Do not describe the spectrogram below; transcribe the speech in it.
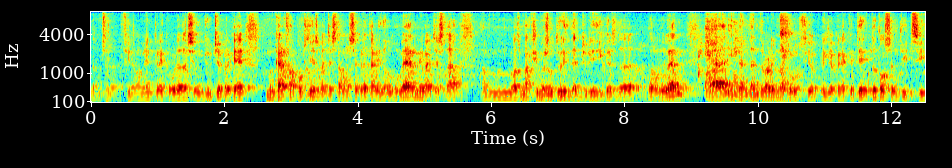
doncs eh, finalment crec que haurà de ser un jutge perquè encara fa pocs dies vaig estar amb el secretari del govern i vaig estar amb les màximes autoritats jurídiques de, del govern eh, intentant trobar-hi una solució que jo crec que té tot el sentit. Si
